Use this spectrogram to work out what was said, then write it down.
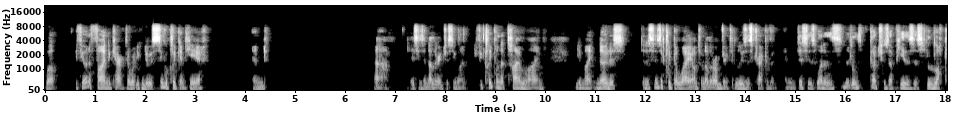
Well, if you want to find a character, what you can do is single click in here, and ah, this is another interesting one. If you click on the timeline, you might notice that as soon as I click away onto another object, it loses track of it. And this is one of those little gotchas up here. There's this lock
